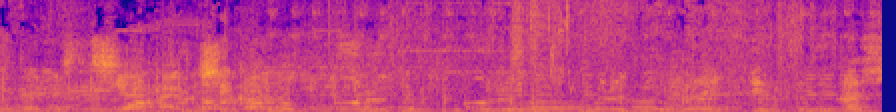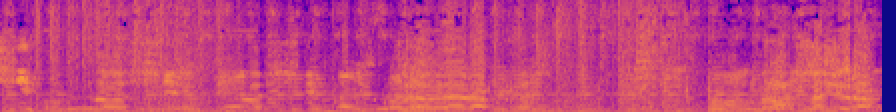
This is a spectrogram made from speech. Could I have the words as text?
ルムーブして試合早くしてからがいいんじゃないですか。ラッシュラッシュラッシュナイスパラ。ラッシュまあ、ラッシュラッ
